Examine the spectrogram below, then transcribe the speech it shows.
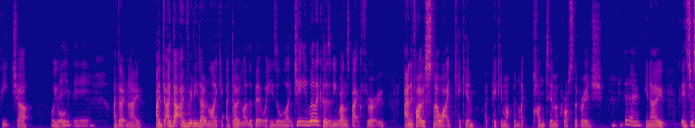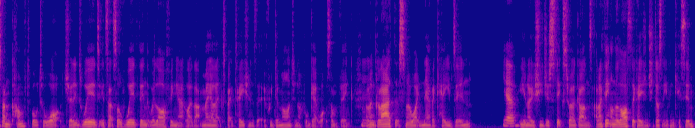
feature or your Maybe. I don't know. I, I, I really don't like it. I don't like the bit where he's all like, gee, Willikers, and he runs back through. And if I was Snow White, I'd kick him. I'd pick him up and like punt him across the bridge. Off you go. You know, it's just uncomfortable to watch. And it's weird. It's that sort of weird thing that we're laughing at, like that male expectations that if we demand enough, we'll get what something. Hmm. And I'm glad that Snow White never caves in. Yeah. You know, she just sticks to her guns. And I think on the last occasion, she doesn't even kiss him.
